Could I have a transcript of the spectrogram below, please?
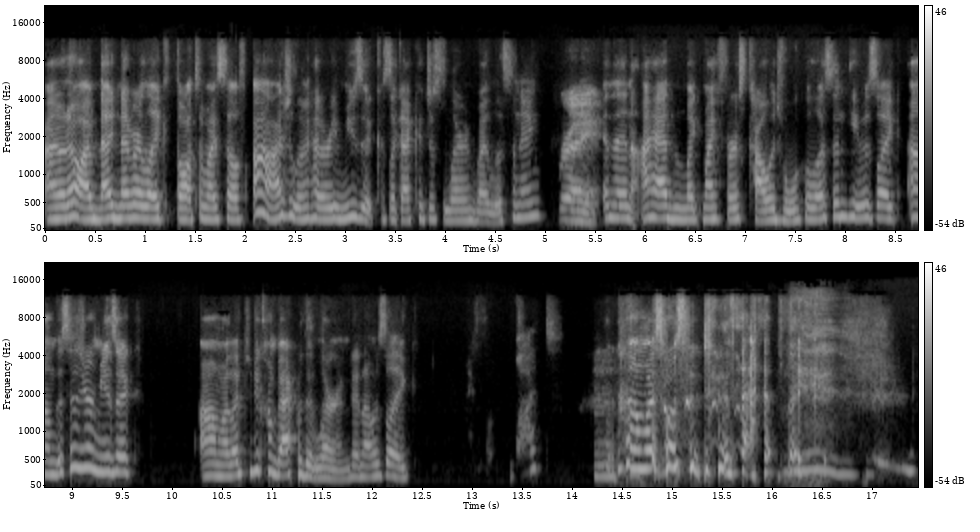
I don't know. I've I never like thought to myself, ah, oh, I should learn how to read music because like I could just learn by listening. Right. And then I had like my first college vocal lesson. He was like, um, "This is your music. Um, I'd like you to come back with it learned." And I was like, "What?" Mm. How am I supposed to do that? Like,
